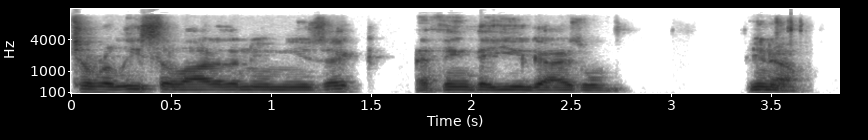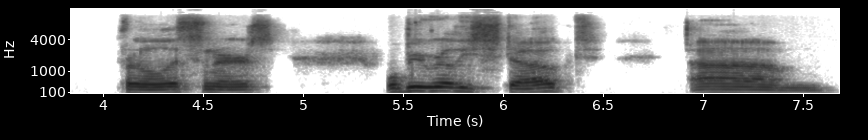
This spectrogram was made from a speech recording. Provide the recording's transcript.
to release a lot of the new music. I think that you guys will, you know, for the listeners, will be really stoked. Um,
